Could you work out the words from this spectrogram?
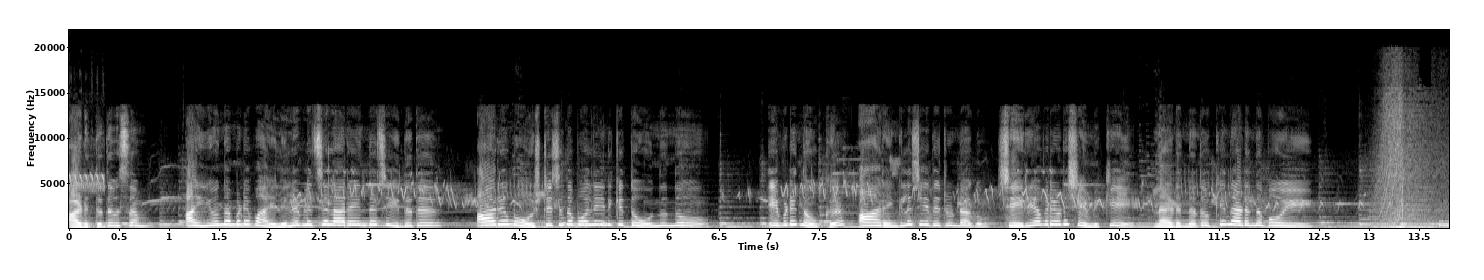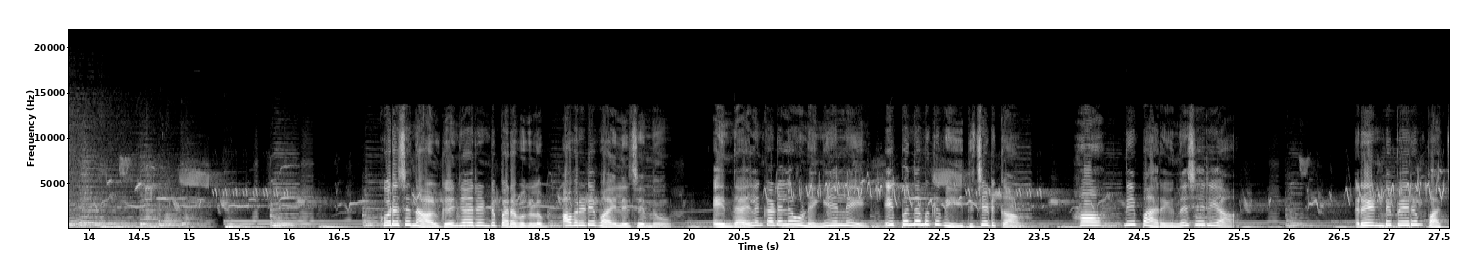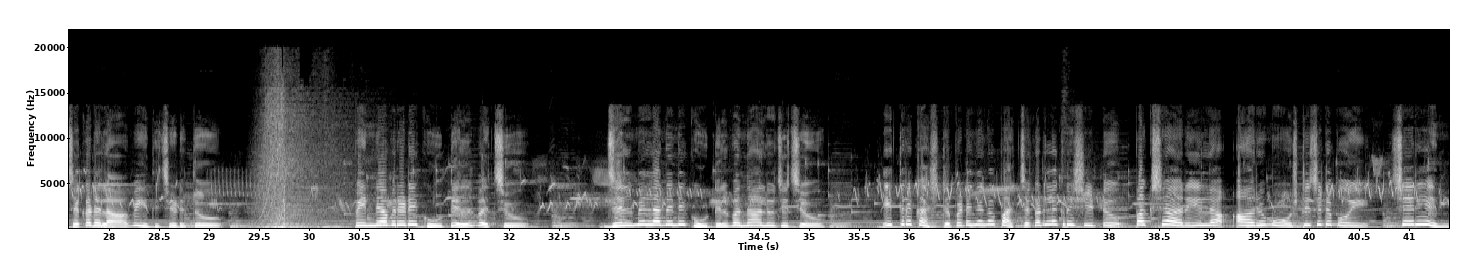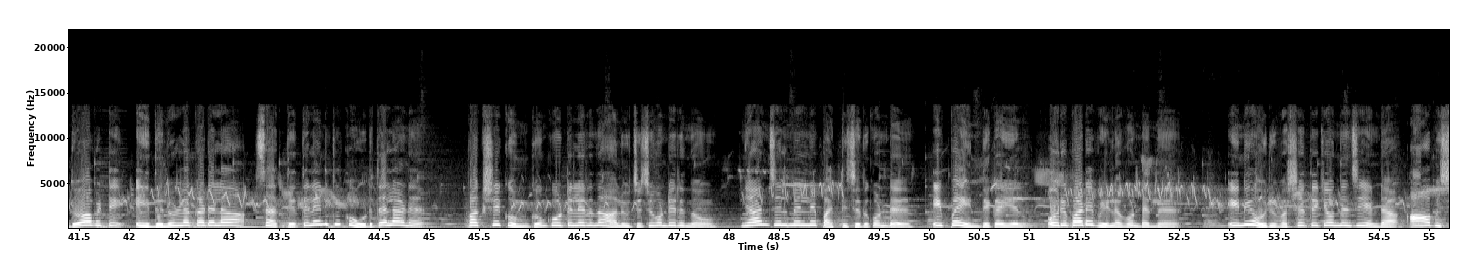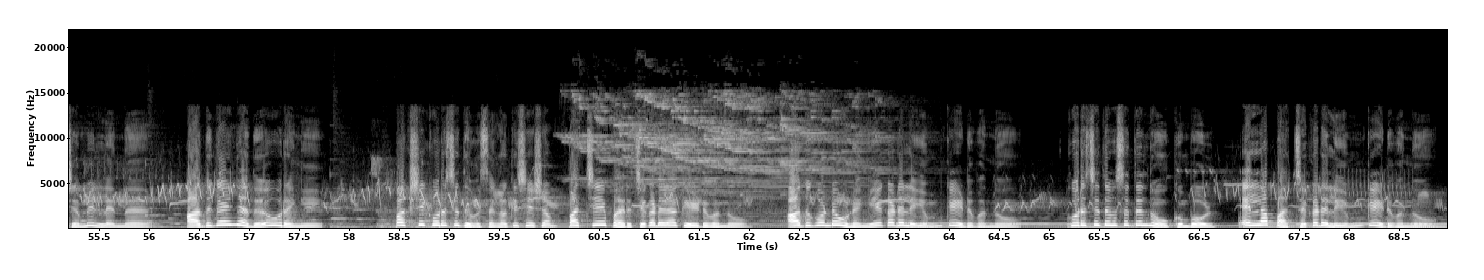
അടുത്ത ദിവസം അയ്യോ നമ്മുടെ വയലിലെ വിളിച്ചാൽ ആരാ എന്താ ചെയ്തത്? ആരോ മോഷ്ടിച്ചതുപോലെ എനിക്ക് തോന്നുന്നു. ഇവിടെ നോക്ക് ആരെങ്കിലും ചെയ്തിട്ടുണ്ടാകും. ശരി അവരോട് ക്ഷമിക്കേ. നടന്നതൊക്കെ നടന്നു പോയി. കുറച്ച് നാൾ ഞാൻ രണ്ട് പറവകളും അവരുടെ വയലിൽ ചെന്നു. എന്തായാലും കടല ഉണങ്ങിയല്ലേ? ഇപ്പൊ നമുക്ക് വീതിച്ചെടുക്കാം. ഹാ നീ പറയുന്ന ശരിയാ. രണ്ടുപേരും പച്ചക്കടല വീതിച്ചെടുത്തു. പിന്നെ അവരുടെ കൂട്ടിൽ വെച്ചു. ജിൽമിൽ അതിന്റെ കൂട്ടിൽ വന്ന് ആലോചിച്ചു. ഇത്ര കഷ്ടപ്പെട്ട് ഞങ്ങൾ പച്ചക്കടല കൃഷിയിട്ടു. പക്ഷെ അറിയില്ല ആരും മോഷ്ടിച്ചിട്ട് പോയി. ശരി എന്തോ ആവട്ടെ ഇതിലുള്ള കടല സത്യത്തിൽ എനിക്ക് കൂടുതലാണ്. പക്ഷെ കുംകും കൂട്ടിലിരുന്ന് ആലോചിച്ചു കൊണ്ടിരുന്നു. ഞാൻ ജിൽമിലിനെ പറ്റിച്ചതുകൊണ്ട് ഇപ്പൊ എന്റെ കയ്യിൽ ഒരുപാട് വിളവുണ്ടെന്ന്. ഇനി ഒരു വർഷത്തേക്ക് ഒന്നും ചെയ്യേണ്ട ആവശ്യമില്ലെന്ന്. അത് കഴിഞ്ഞത് ഉറങ്ങി. പക്ഷെ കുറച്ച് ദിവസങ്ങൾക്ക് ശേഷം പച്ചയെ പരിച്ച കടല കേടുവന്നു. അതുകൊണ്ട് ഉണങ്ങിയ കടലയും കേടുവന്നു. കുറച്ച് ദിവസത്തിൽ നോക്കുമ്പോൾ എല്ലാ പച്ചക്കടലയും കേടുവന്നു.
